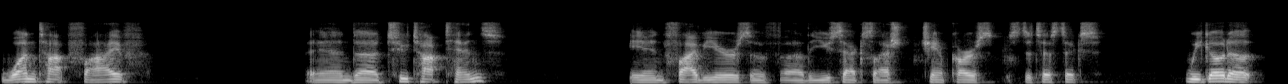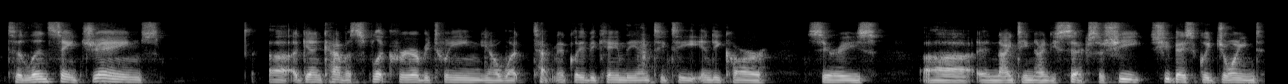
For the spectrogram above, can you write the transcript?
one top five and uh, two top tens in five years of uh, the USAC slash Champ Cars statistics. We go to to Lyn St. James. Uh, again, kind of a split career between you know what technically became the NTT IndyCar series uh, in 1996. So she she basically joined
